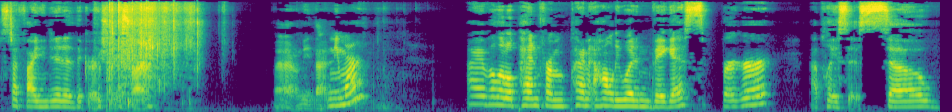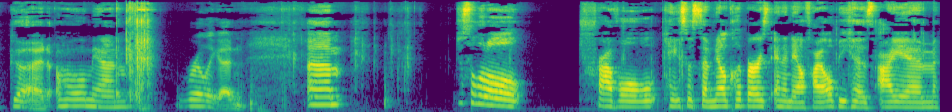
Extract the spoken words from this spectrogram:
stuff I needed at the grocery store. But I don't need that anymore. I have a little pen from Planet Hollywood in Vegas. Burger. That place is so good. Oh, man. Really good. Um, just a little travel case with some nail clippers and a nail file because I am...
